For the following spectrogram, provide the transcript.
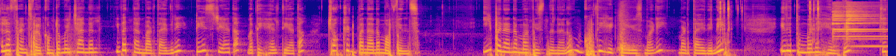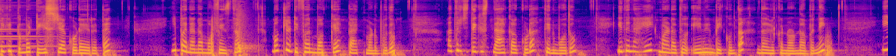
Hello friends welcome to my channel ಇವತ್ತು ನಾನು ಮಾಡ್ತಾ ಇದ್ದೀನಿ ಟೇಸ್ಟಿಯಾದ ಮತ್ತು ಹೆಲ್ತಿಯಾದ ಚಾಕ್ಲೇಟ್ ಬನಾನಾ ಮಫಿನ್ಸ್ ಈ ಬನಾನಾ ಮಫಿನ್ಸ್ನ ನಾನು ಗೋಧಿ ಹಿಟ್ಟನ್ನ ಯೂಸ್ ಮಾಡಿ ಮಾಡ್ತಾ ಇದ್ದೀನಿ. ಇದು ತುಂಬಾ ಹೆಲ್ತಿ ಜೊತೆಗೆ ತುಂಬ ಟೇಸ್ಟಿಯಾಗಿ ಕೂಡ ಇರುತ್ತೆ. ಈ ಬನಾನಾ ಮಫಿನ್ಸ್ನ ಮಕ್ಕಳು ಟಿಫನ್ ಬಾಕ್ಗೆ ಪ್ಯಾಕ್ ಮಾಡ್ಬೋದು. ಅದ್ರ ಜೊತೆಗೆ ಸ್ನ್ಯಾಕಾಗಿ ಕೂಡ ತಿನ್ಬೋದು. ಇದನ್ನು ಹೇಗೆ ಮಾಡೋದು, ಏನೇನು ಬೇಕು ಅಂತ ನಾವೀಗ ನೋಡೋಣ ಬನ್ನಿ. ಈ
